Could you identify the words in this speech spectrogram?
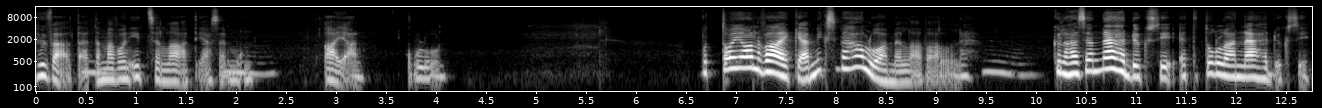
hyvältä, että mä voin itse laatia sen mun mm. ajan kulun. Mutta toi on vaikea. Miksi me haluamme lavalle? Mm. Kyllähän se on nähdyksi, että tullaan nähdyksi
